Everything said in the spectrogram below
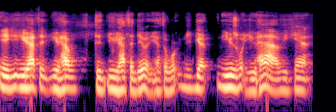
you, you have to you have to you have to do it. You have to work, you get use what you have. You can't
